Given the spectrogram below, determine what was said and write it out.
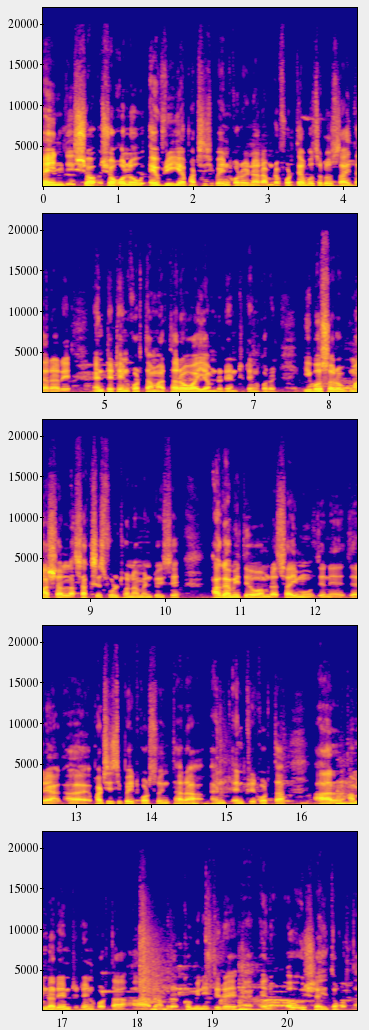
মেইনলি সকলেও এভরি ইয়ার পার্টিসিপেট করেন, আর আমরা প্রত্যেক বছরও চাই তারারে এন্টারটেইন করতাম, আর তারাও আই আমরা এন্টারটেইন করেন। এই বছরও মাশাআল্লাহ সাকসেসফুল টুর্নামেন্ট হয়েছে আগামীতেও আমরা চাইমু যেনে যারা পার্টিসিপেট করছেন তারা এন্ট্রি করতা, আর আমরা এন্টারটেইন করতা, আর আমরা কমিউনিটিরে উৎসাহিত করতা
